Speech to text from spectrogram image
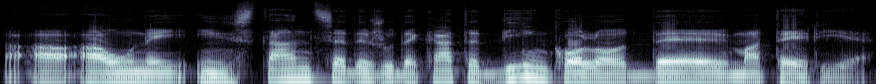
a, a unei instanțe de judecată dincolo de materie.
